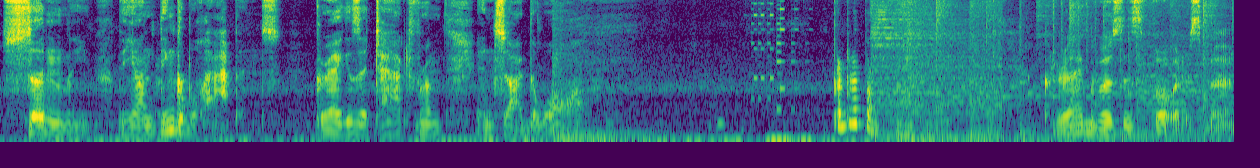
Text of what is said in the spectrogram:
Suddenly, the unthinkable happens. Kragg is attacked from inside the wall. Drag versus forward spin.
